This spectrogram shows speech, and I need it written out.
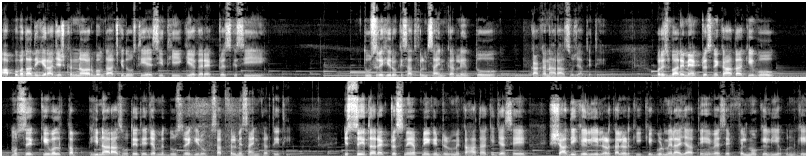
आपको बता दें कि राजेश खन्ना और मुमताज़ की दोस्ती ऐसी थी कि अगर एक्ट्रेस किसी दूसरे हीरो के साथ फ़िल्म साइन कर लें तो काका नाराज़ हो जाते थे। और इस बारे में एक्ट्रेस ने कहा था कि वो मुझसे केवल तब ही नाराज़ होते थे जब मैं दूसरे हीरो के साथ फ़िल्में साइन करती थी। इससे इतर एक्ट्रेस ने अपने एक इंटरव्यू में कहा था कि जैसे शादी के लिए लड़का लड़की के गुण मिलाए जाते हैं, वैसे फ़िल्मों के लिए उनके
